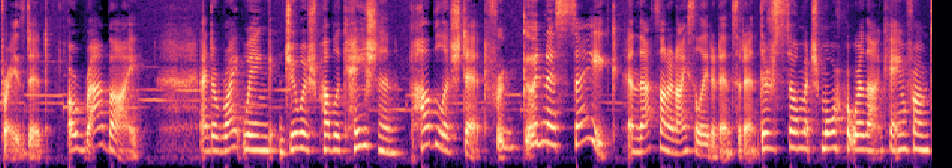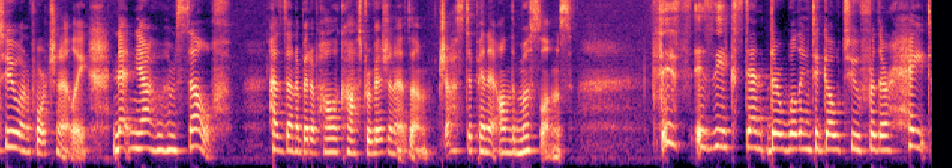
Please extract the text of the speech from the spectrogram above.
praised it. A rabbi and a right wing Jewish publication published it, for goodness sake. And that's not an isolated incident. There's so much more where that came from, too, unfortunately. Netanyahu himself has done a bit of Holocaust revisionism just to pin it on the Muslims. This is the extent they're willing to go to for their hate.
